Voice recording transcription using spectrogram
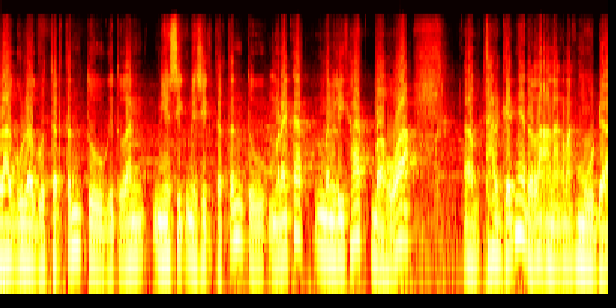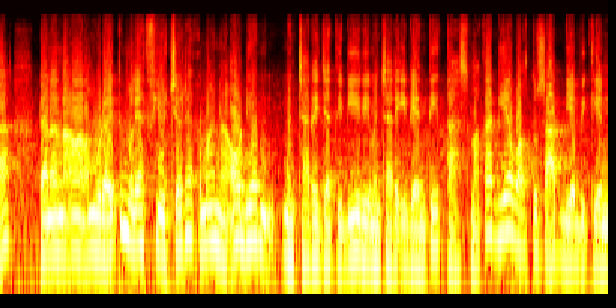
lagu-lagu tertentu gitu kan musik-musik tertentu mereka melihat bahwa um, targetnya adalah anak-anak muda dan anak-anak muda itu melihat future-nya ke mana. Oh dia mencari jati diri mencari identitas. Maka dia waktu saat dia bikin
